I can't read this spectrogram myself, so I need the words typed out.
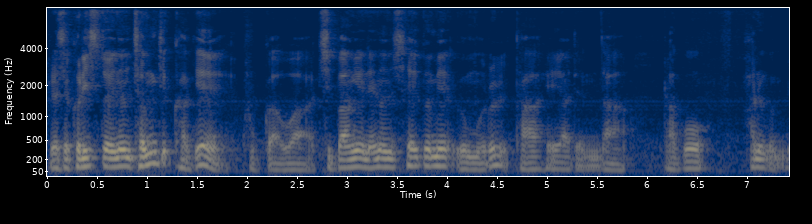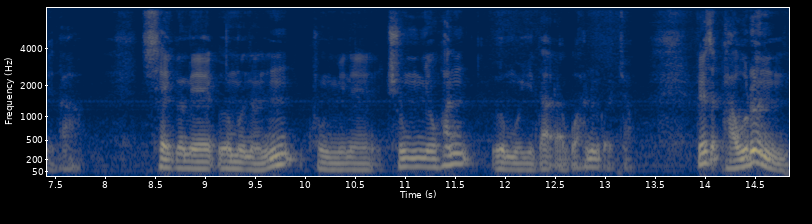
그래서 그리스도인은 정직하게 국가와 지방에 내는 세금의 의무를 다해야 된다라고 하는 겁니다. 세금의 의무는 국민의 중요한 의무이다라고 하는 거죠. 그래서 바울은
